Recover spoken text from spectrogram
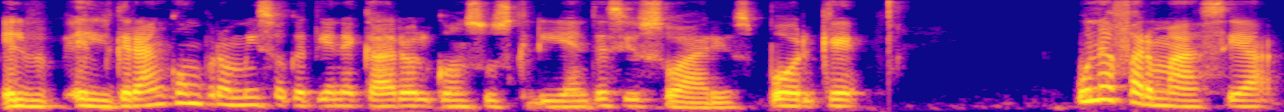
el, el gran compromiso que tiene Carol con sus clientes y usuarios, porque una farmacia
